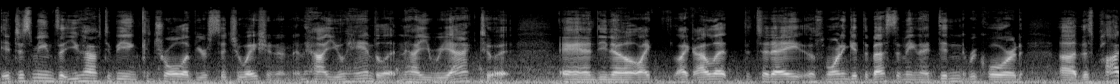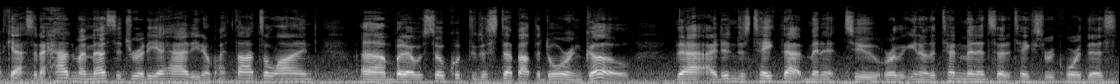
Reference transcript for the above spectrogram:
it just means that you have to be in control of your situation and, and how you handle it and how you react to it. And you know, like like I let today this morning get the best of me, and I didn't record uh, this podcast. And I had my message ready. I had you know my thoughts aligned, um, but I was so quick to just step out the door and go that I didn't just take that minute to, or you know, the 10 minutes that it takes to record this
